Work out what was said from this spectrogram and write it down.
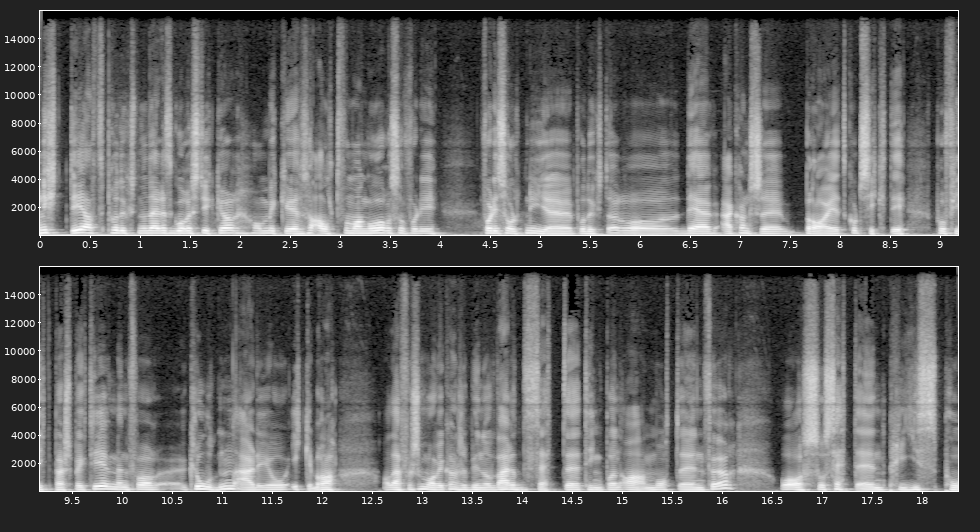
nyttig at produktene deres går i stykker om ikke så altfor mange år, og så får de får de solgt nye produkter, og det er kanskje bra i et kortsiktig profittperspektiv, men for kloden er det jo ikke bra. Og Derfor så må vi kanskje begynne å verdsette ting på en annen måte enn før og også sette en pris på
